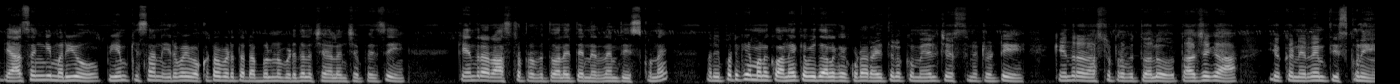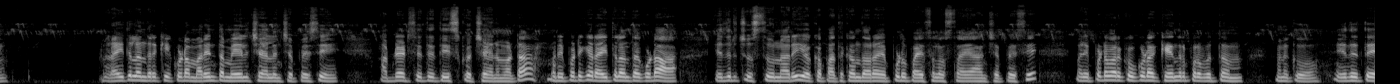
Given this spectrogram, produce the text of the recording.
యాసంగి మరియు పిఎం కిసాన్ ఇరవై ఒకటో విడత డబ్బులను విడుదల చేయాలని చెప్పేసి కేంద్ర రాష్ట్ర ప్రభుత్వాలు అయితే నిర్ణయం తీసుకున్నాయి. మరి ఇప్పటికే మనకు అనేక విధాలుగా కూడా రైతులకు మేలు చేస్తున్నటువంటి కేంద్ర రాష్ట్ర ప్రభుత్వాలు తాజాగా ఈ యొక్క నిర్ణయం తీసుకుని రైతులందరికీ కూడా మరింత మేలు చేయాలని చెప్పేసి అప్డేట్స్ అయితే తీసుకొచ్చాయన్నమాట. మరి ఇప్పటికే రైతులంతా కూడా ఎదురు చూస్తూ ఉన్నారు ఈ యొక్క పథకం ద్వారా ఎప్పుడు పైసలు వస్తాయా అని చెప్పేసి. మరి ఇప్పటి వరకు కూడా కేంద్ర ప్రభుత్వం మనకు ఏదైతే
